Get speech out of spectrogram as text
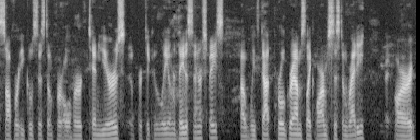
software ecosystem for over 10 years, uh, particularly in the data center space. Uh, we've got programs like ARM System Ready are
